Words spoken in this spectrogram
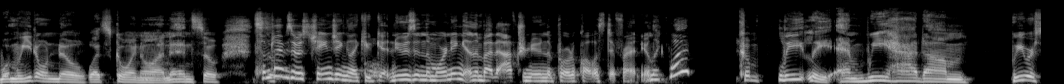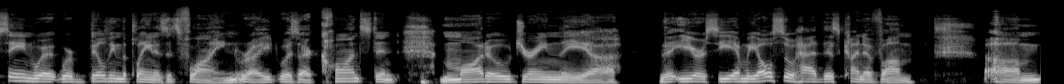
when we don't know what's going on. And so sometimes so, it was changing. Like you'd get news in the morning, and then by the afternoon, the protocol was different. You're like, what? Completely. And we had, um, we were saying we're, we're building the plane as it's flying, right? Was our constant motto during the, uh, the ERC. And we also had this kind of, um, um,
